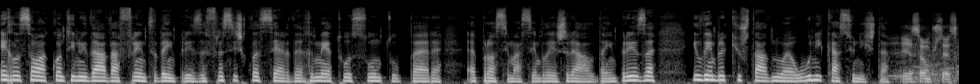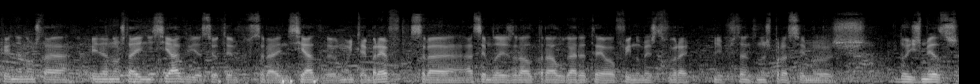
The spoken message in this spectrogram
Em relação à continuidade à frente da empresa, Francisco Lacerda remete o assunto para a próxima Assembleia Geral da empresa e lembra que o Estado não é o único acionista. Esse é um processo que ainda não está, ainda ainda não está iniciado e a seu tempo será iniciado muito em breve. Será, a Assembleia Geral terá lugar até ao fim do mês de fevereiro e, portanto, nos próximos dois meses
